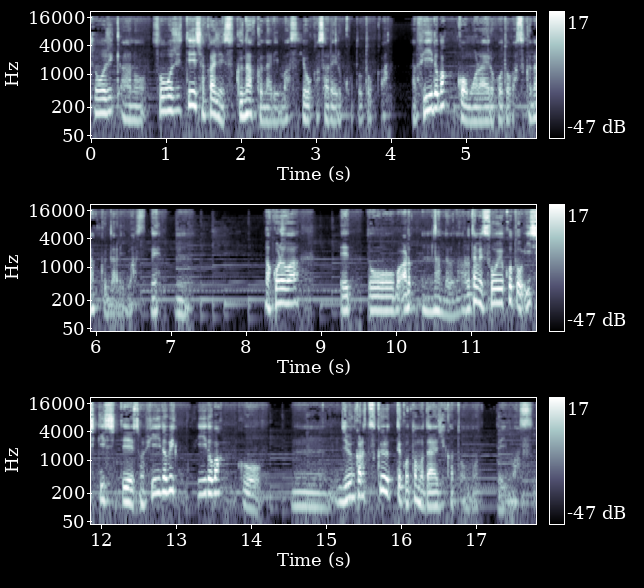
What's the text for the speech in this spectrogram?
正直、あの、総じて社会人少なくなります。評価されることとか、フィードバックをもらえることが少なくなりますね。うん。まあこれは、えっと、あら、なんだろうな、改めてそういうことを意識して、そのフィードビフィードバックを、うん、自分から作るってことも大事かと思っています。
